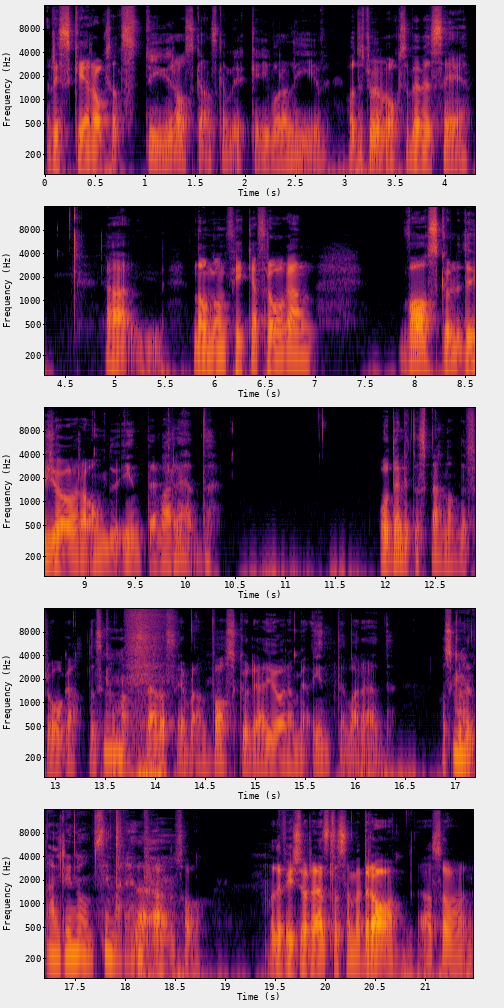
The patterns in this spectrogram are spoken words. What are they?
riskerar också att styra oss ganska mycket i våra liv. Och det tror jag vi också behöver se. Jag, någon gång fick jag frågan Vad skulle du göra om du inte var rädd? Och det är en lite spännande fråga. Det ska mm. man ställa sig ibland. Vad skulle jag göra om jag inte var rädd? Skulle... Man aldrig någonsin vara rädd. Nej, alltså. Och det finns ju rädsla som är bra. Alltså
